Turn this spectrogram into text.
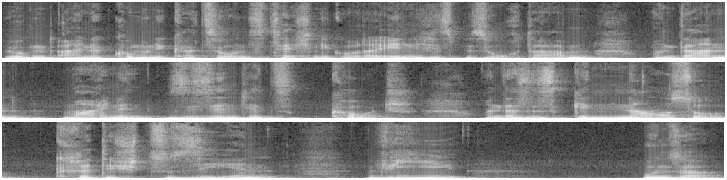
irgendeine Kommunikationstechnik oder ähnliches besucht haben und dann meinen, sie sind jetzt Coach. Und das ist genauso kritisch zu sehen wie unser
